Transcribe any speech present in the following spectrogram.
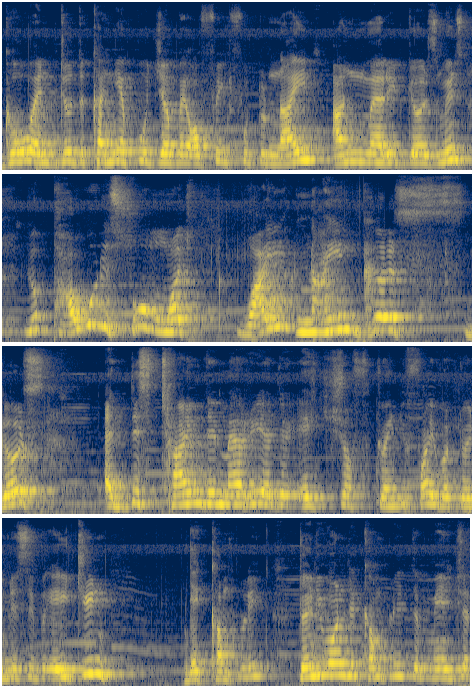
go and do the Kanya Puja by offering food to nine unmarried girls means your power is so much. Why nine girls? Girls at this time they marry at the age of 25 or 26, 18 they complete, 21 they complete the major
